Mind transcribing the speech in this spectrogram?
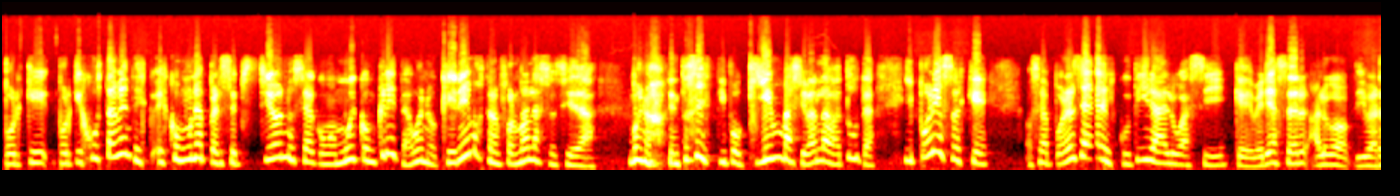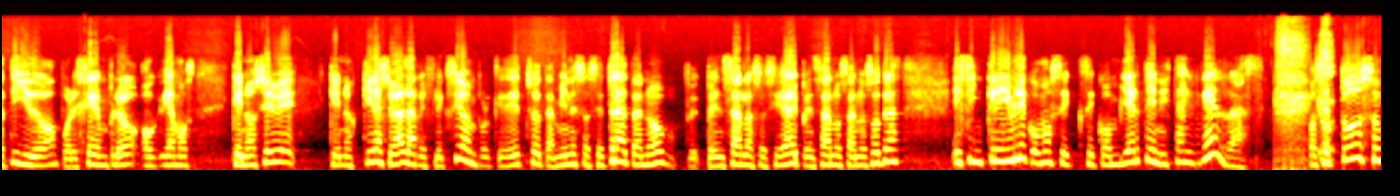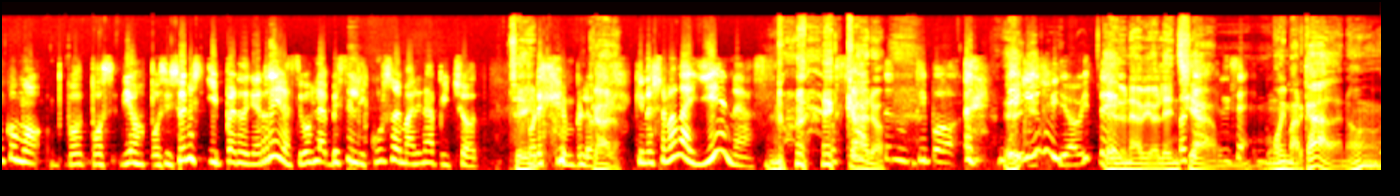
Porque, porque justamente es, es como una percepción, o sea, como muy concreta. Bueno, queremos transformar la sociedad. Bueno, entonces, tipo, ¿quién va a llevar la batuta? Y por eso es que, o sea, ponerse a discutir algo así, que debería ser algo divertido, por ejemplo, o digamos, que nos lleve, que nos quiera llevar a la reflexión, porque de hecho también eso se trata, ¿no? Pensar la sociedad y pensarnos a nosotras. Es increíble cómo se, se convierte en estas guerras. O sea, todos son como, po- pos- digamos, posiciones hiperguerreras. Si vos la, ves el discurso de Malena Pichot, Sí, por ejemplo, claro. que nos llamaba hienas. O sea, claro. un tipo delirio, ¿viste? Es de una violencia O sea, muy marcada, ¿no?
